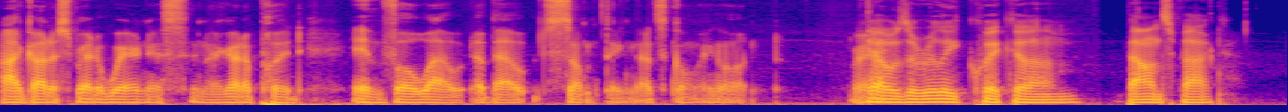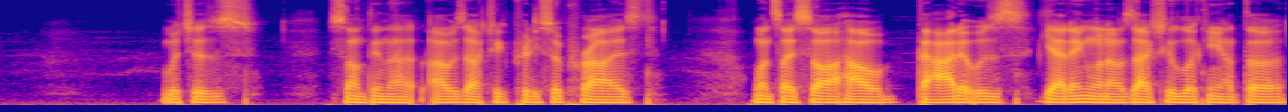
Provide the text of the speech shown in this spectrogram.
I gotta spread awareness and I gotta put info out about something that's going on. Right. Yeah, it was a really quick um, bounce back, which is something that I was actually pretty surprised once I saw how bad it was getting when I was actually looking at the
